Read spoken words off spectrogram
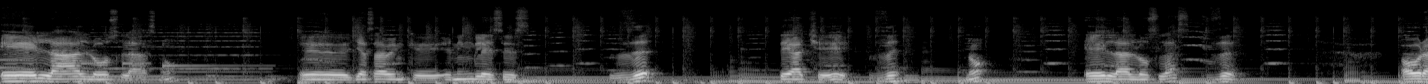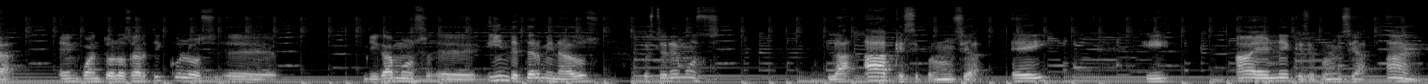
el, la, los, las, ¿no? Eh, ya saben que en inglés es the, T-H-E, the, ¿no? El, la, los, las, the. Ahora, en cuanto a los artículos, digamos, indeterminados, pues tenemos la A que se pronuncia A y AN que se pronuncia AN.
